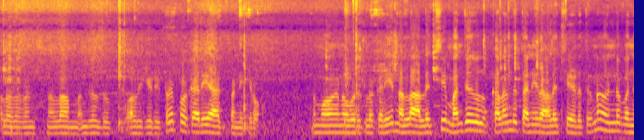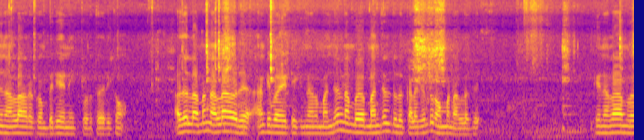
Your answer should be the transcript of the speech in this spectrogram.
ஹலோ ஃப்ரெண்ட்ஸ் நல்லா மஞ்சள் தூள் வதக்கி இப்போ கறியை ஆட் பண்ணிக்கிறோம். நம்ம வாங்கின ஒரு கிலோ கறியை நல்லா அழைச்சி மஞ்சள் தூள் கலந்து தண்ணியில் அழைச்சி எடுத்துக்கினா இன்னும் கொஞ்சம் நல்லாயிருக்கும் பிரியாணிக்கு பொறுத்த வரைக்கும். அதுவும் இல்லாமல் நல்லா ஒரு ஆன்டிபயோட்டிக் மஞ்சள். நம்ம மஞ்சள் தூள் கலக்கிறது ரொம்ப நல்லது. ஓகே நல்லா நம்ம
